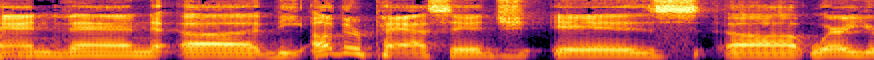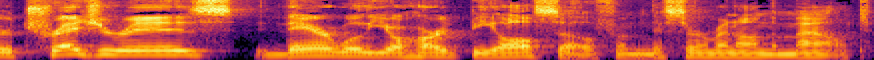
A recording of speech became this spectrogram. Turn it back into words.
And then uh, the other passage is uh, where your treasure is, there will your heart be also, from the Sermon on the Mount.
